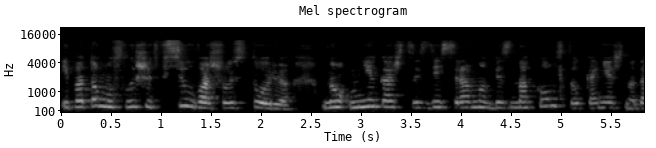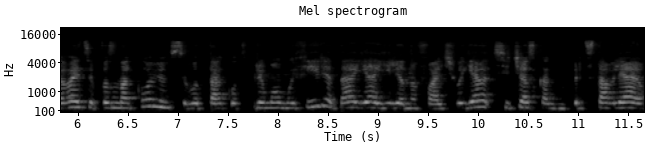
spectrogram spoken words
и потом услышать всю вашу историю. Но мне кажется, здесь все равно без знакомства, конечно, давайте познакомимся вот так вот в прямом эфире, да, я Елена Фальчева, я сейчас как бы представляю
